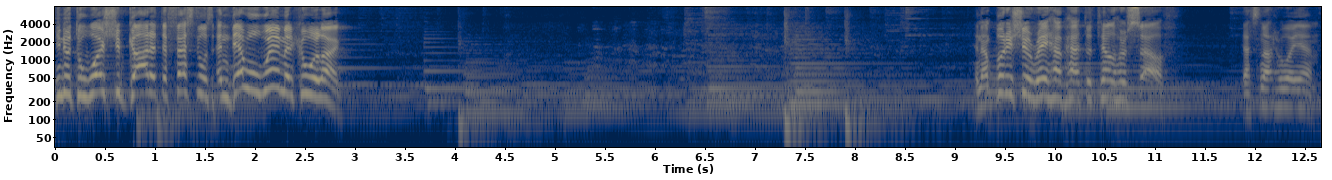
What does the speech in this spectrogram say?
you know, to worship God at the festivals and there were women who were like, And I'm pretty sure Rahab had to tell herself, that's not who I am.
